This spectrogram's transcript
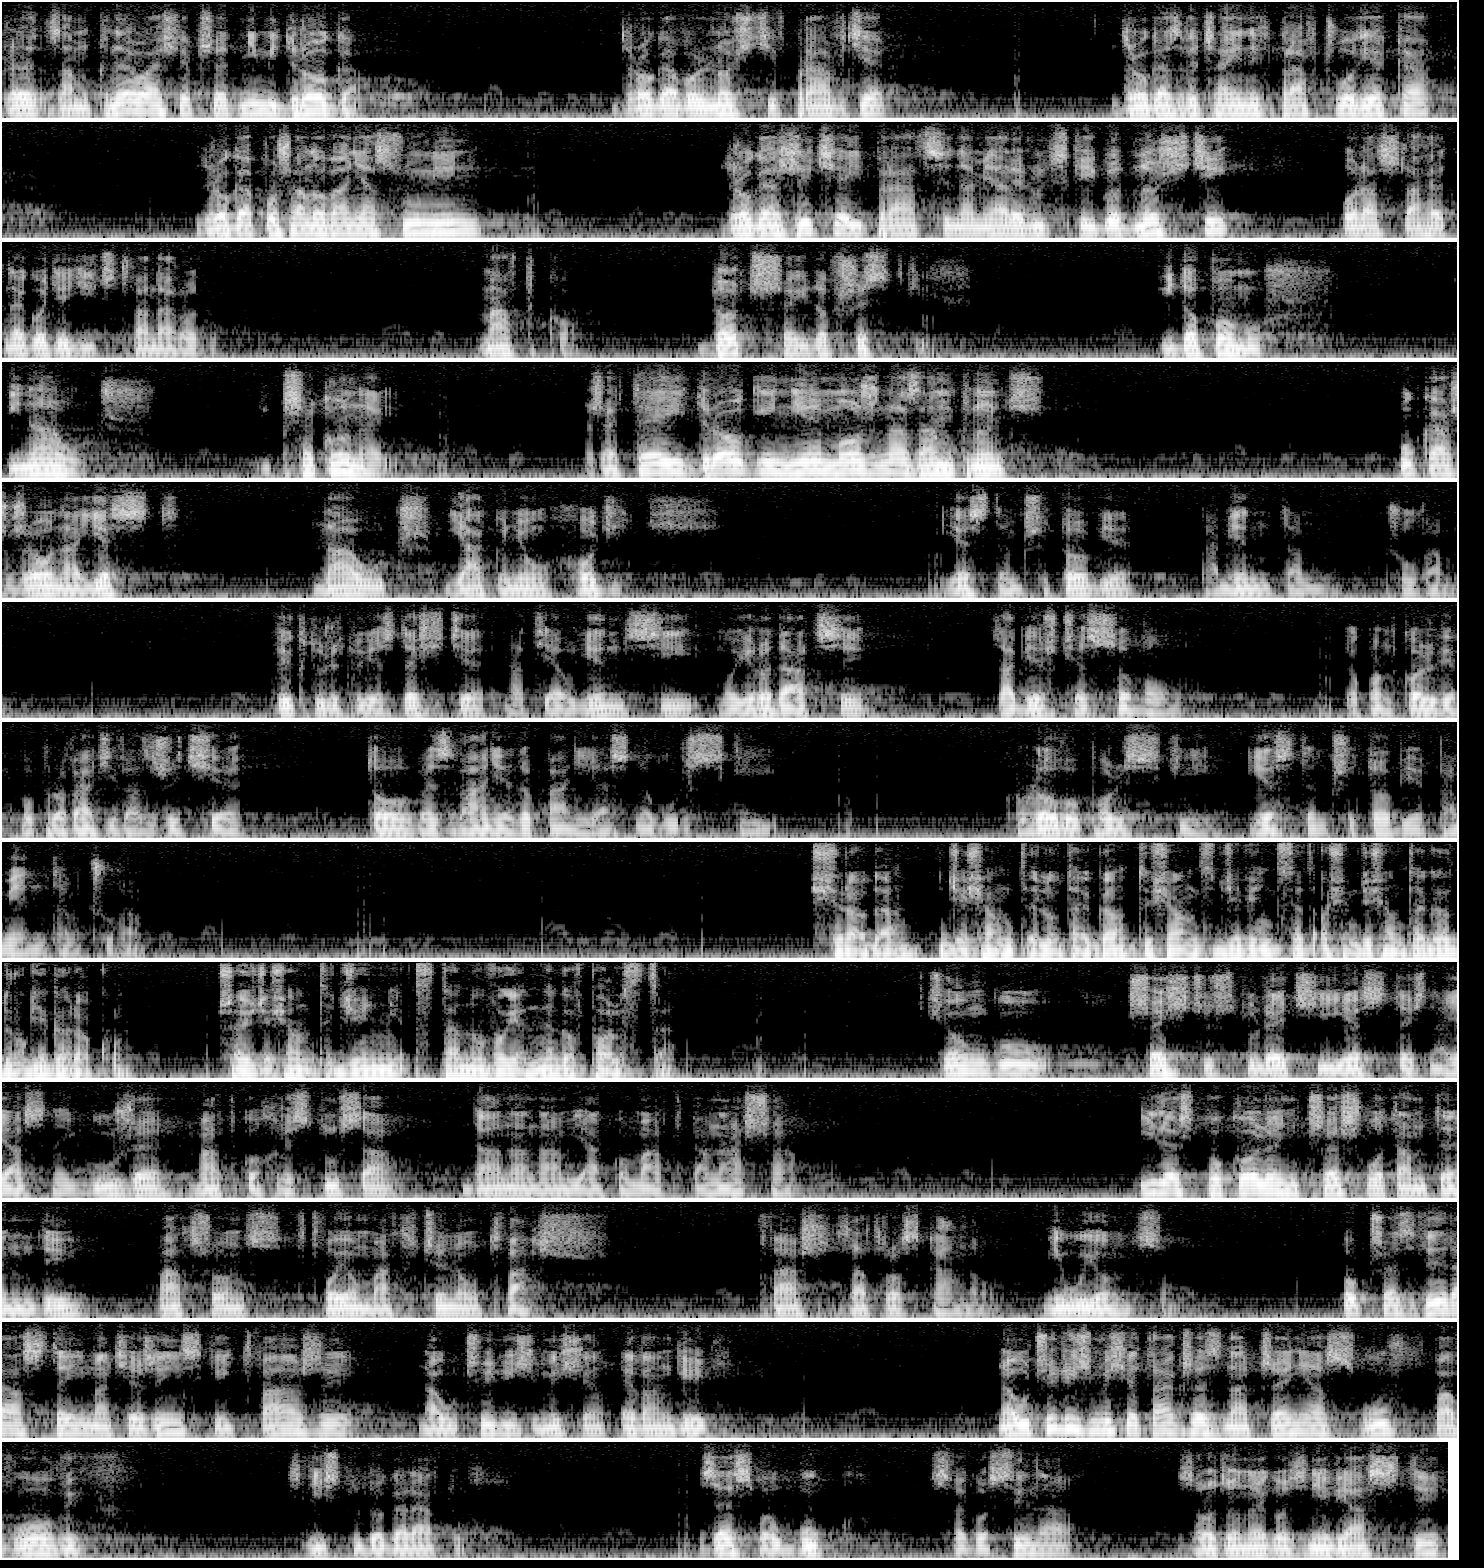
że zamknęła się przed nimi droga, droga wolności w prawdzie, droga zwyczajnych praw człowieka, droga poszanowania sumień, droga życia i pracy na miarę ludzkiej godności oraz szlachetnego dziedzictwa narodu. Matko, dotrzej do wszystkich i dopomóż, i naucz, i przekonaj, że tej drogi nie można zamknąć Ukaż, że ona jest. Naucz, jak nią chodzić. Jestem przy Tobie, pamiętam, czuwam. Wy, którzy tu jesteście na tej audiencji, moi rodacy, zabierzcie z sobą, dokądkolwiek poprowadzi was życie, to wezwanie do Pani Jasnogórskiej. Królowo Polski, jestem przy Tobie, pamiętam, czuwam. Środa, 10 lutego 1982 roku. 60. dzień stanu wojennego w Polsce. W ciągu sześciu stuleci jesteś na Jasnej Górze, Matko Chrystusa, dana nam jako Matka nasza. Ileż pokoleń przeszło tamtędy, patrząc w Twoją matczyną twarz, twarz zatroskaną, miłującą. Poprzez wyraz tej macierzyńskiej twarzy nauczyliśmy się Ewangelii. Nauczyliśmy się także znaczenia słów Pawłowych z listu do Galatów. Zesłał Bóg swego Syna zrodzonego z niewiasty,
